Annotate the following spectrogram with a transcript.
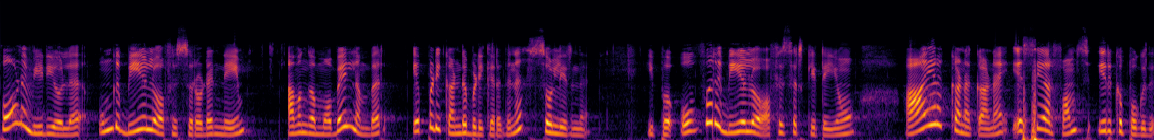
போன வீடியோவில் உங்கள் பிஎல்ஓ ஆஃபீஸரோட நேம் அவங்க மொபைல் நம்பர் எப்படி கண்டுபிடிக்கிறதுன்னு சொல்லியிருந்தேன். இப்போ ஒவ்வொரு பிஎல்ஓ ஆஃபீஸர்கிட்டையும் ஆயிரக்கணக்கான எஸ்ஏஆர் ஃபார்ம்ஸ் இருக்க போகுது.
